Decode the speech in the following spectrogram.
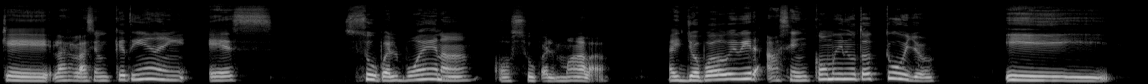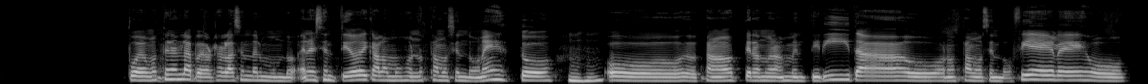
que la relación que tienen es súper buena o súper mala. Yo puedo vivir a cinco minutos tuyos y podemos tener la peor relación del mundo. En el sentido de que a lo mejor no estamos siendo honestos, o estamos tirando unas mentiritas, o no estamos siendo fieles, o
